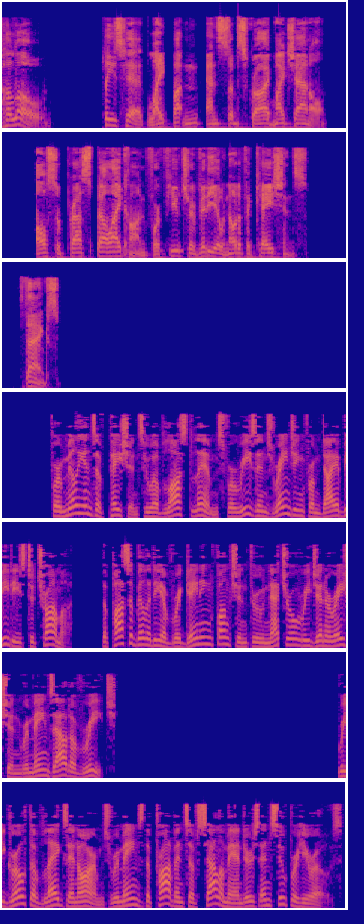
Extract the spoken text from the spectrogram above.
Hello. Please hit like button and subscribe my channel. Also press bell icon for future video notifications. Thanks. For millions of patients who have lost limbs for reasons ranging from diabetes to trauma, the possibility of regaining function through natural regeneration remains out of reach. Regrowth of legs and arms remains the province of salamanders and superheroes.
